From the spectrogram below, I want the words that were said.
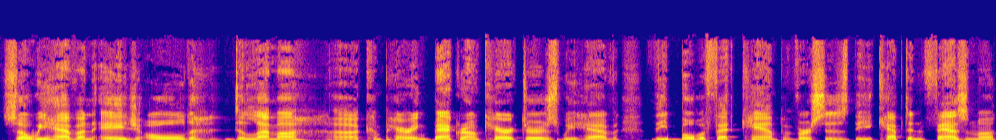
So we have an age old dilemma uh, comparing background characters. We have the Boba Fett camp versus the Captain Phasma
